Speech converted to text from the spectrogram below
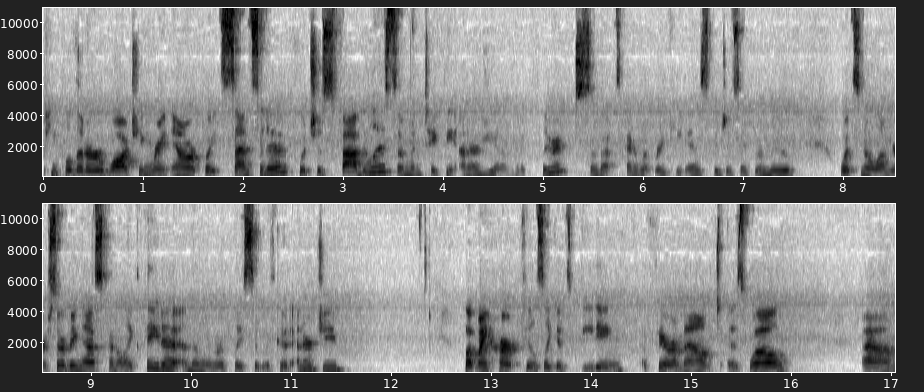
people that are watching right now are quite sensitive, which is fabulous. I'm going to take the energy and I'm going to clear it. So that's kind of what Reiki is. We just like remove what's no longer serving us, kind of like theta, and then we replace it with good energy. But my heart feels like it's beating a fair amount as well. Um,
